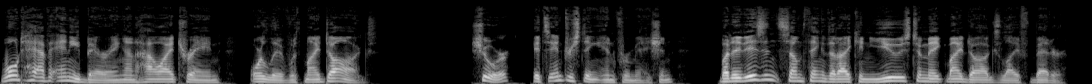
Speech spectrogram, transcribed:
won't have any bearing on how I train or live with my dogs. Sure, it's interesting information, but it isn't something that I can use to make my dog's life better.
